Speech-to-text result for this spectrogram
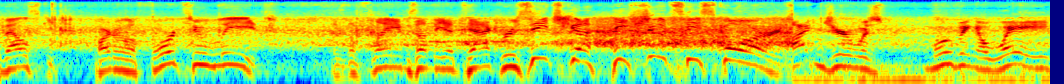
Pavelski, part of a 4-2 lead. As the Flames on the attack, Ruzicka, he shoots, he scores! Oettinger was moving away,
